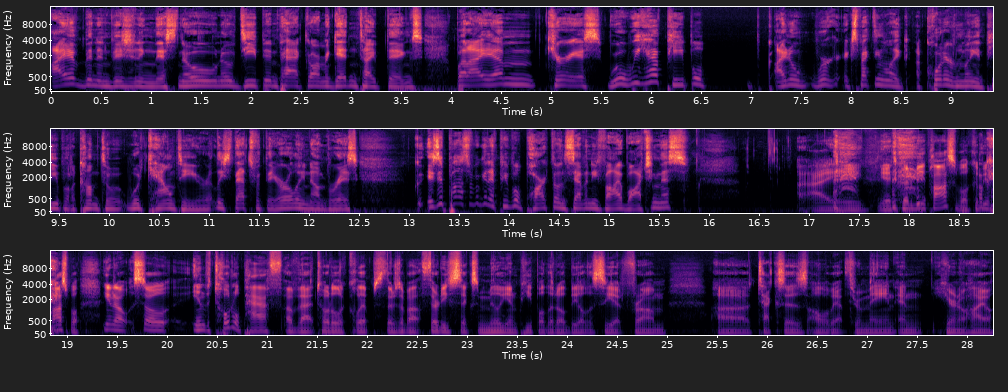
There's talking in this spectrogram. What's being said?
I have been envisioning this. No, no deep impact Armageddon type things. But I am curious. Will we have people? I know we're expecting like a quarter of a million people to come to Wood County, or at least that's what the early number is. Is it possible we're going to have people parked on 75 watching this? I it could be possible. It could be possible. You know, so in the total path of that total eclipse, there's about 36 million people that'll be able to see it from uh, Texas all the way up through Maine and here in Ohio.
